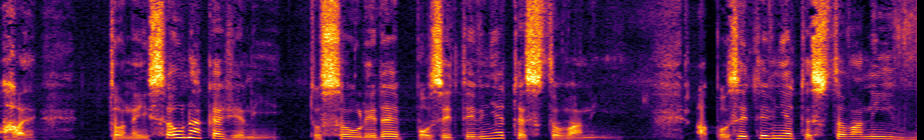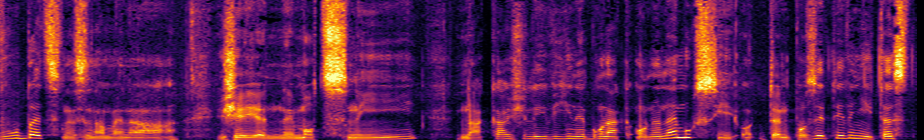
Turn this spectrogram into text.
Ale to nejsou nakažený. To jsou lidé pozitivně testovaní. A pozitivně testovaný vůbec neznamená, že je nemocný, nakažlivý nebo nak- on nemusí. Ten pozitivní test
